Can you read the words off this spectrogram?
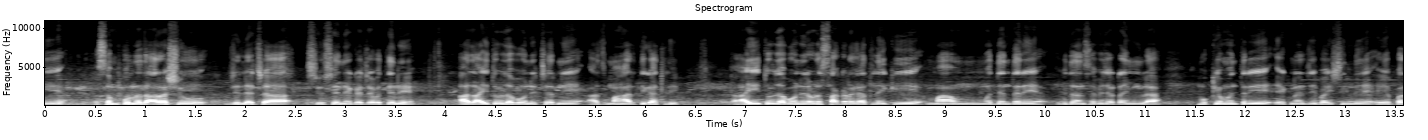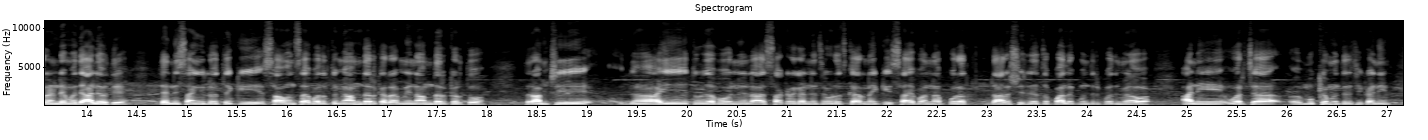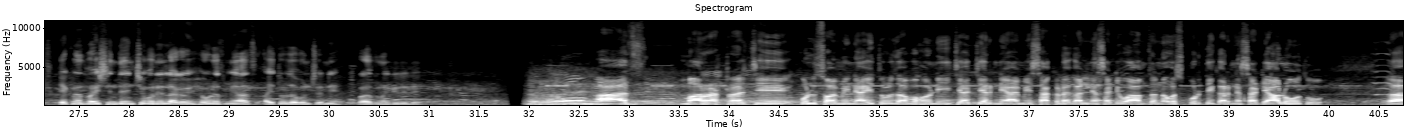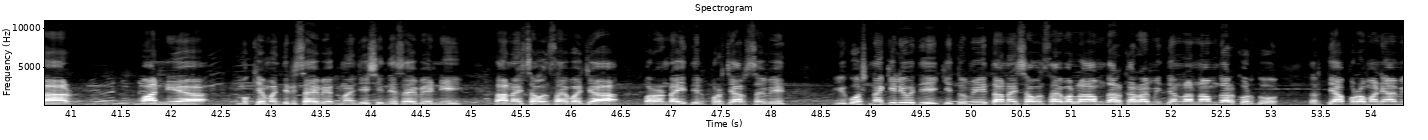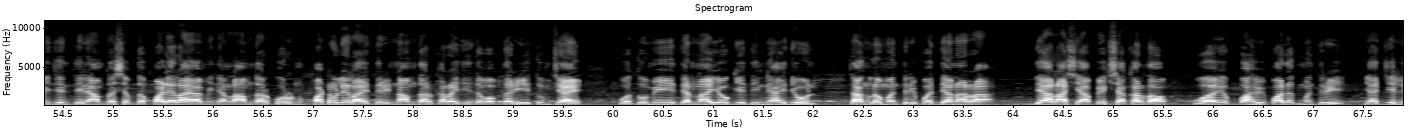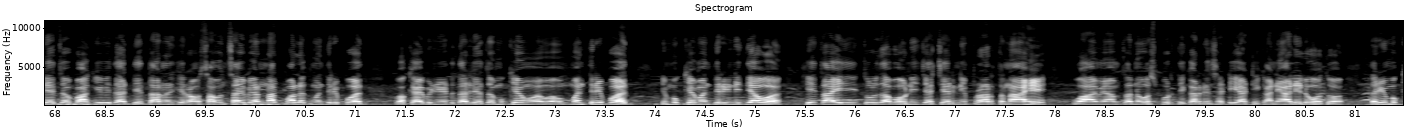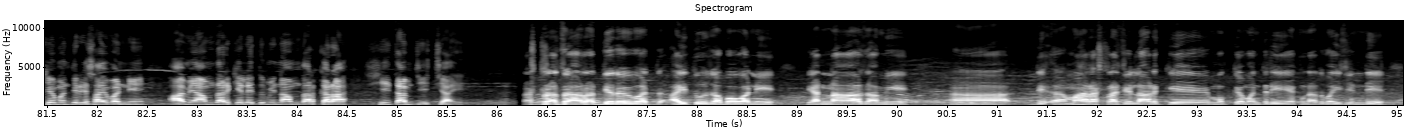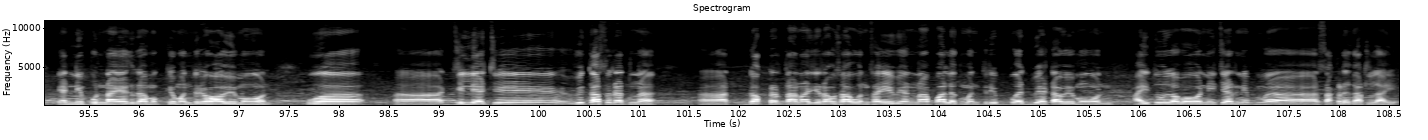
मी संपूर्ण धाराशिव जिल्ह्याच्या शिवसैनिकाच्या वतीने आज आई तुळजाभवानी चरणी आज महाआरती घातली. आई तुळजाभवानीला एवढंच साकडं घातलं आहे की मा मध्यंतरी विधानसभेच्या टायमिंगला मुख्यमंत्री एकनाथजीभाई शिंदे हे परांड्यामध्ये आले होते. त्यांनी सांगितलं होतं की सावंतसाहेबाला तुम्ही आमदार करा मी नामदार करतो. तर आमची आई तुळजाभवानीला साकडं घालण्याचं एवढंच कारण आहे की साहेबांना परत धाराशिव जिल्ह्याचं पालकमंत्रीपद मिळावं आणि वरच्या मुख्यमंत्री ठिकाणी एकनाथभाई शिंदे यांची वर्णी लागावी एवढंच मी आज आई तुळजाभवानी प्रार्थना केलेली आहे. आज महाराष्ट्राचे कुलस्वामी न्याय तुळजाभवानीच्या चरणी आम्ही साकडं घालण्यासाठी व आमचा नवस्फूर्ती करण्यासाठी आलो होतो. तर माननीय मुख्यमंत्री साहेब एकनाथजी शिंदेसाहेब यांनी तानाजी सावंतसाहेबाच्या परांडा येथील प्रचार सभेत ही घोषणा केली होती की तुम्ही तानाजी सावंतसाहेबाला आमदार करा मी त्यांना नामदार करतो. तर त्याप्रमाणे आम्ही जनतेने आमचा शब्द पाळलेला आहे आम्ही त्यांना आमदार करून पाठवलेला आहे. तरी नामदार करायची जबाबदारी ही तुमची आहे व तुम्ही त्यांना योग्य ती न्याय देऊन चांगलं मंत्रीपद देणारा द्याल अशी अपेक्षा करता व भावी पालकमंत्री या जिल्ह्याचं भाग्यविधाते तानाजीराव सावंत साहेब यांनाच पालकमंत्रीपद व कॅबिनेट दर्जाचं मुख्य मंत्रीपद हे मुख्यमंत्र्यांनी द्यावं हीच आई तुळजाभवानीच्या चरणी प्रार्थना आहे व आम्ही आमचा नवस्फूर्ती करण्यासाठी या ठिकाणी आलेलो होतो. तरी मुख्यमंत्री साहेबांनी आम्ही आमदार केले तुम्ही नामदार करा हीच आमची इच्छा आहे. महाराष्ट्राचा आराध्य दैवत आई तुळजाभवानी यांना आज आम्ही महाराष्ट्राचे लाडके मुख्यमंत्री एकनाथभाई शिंदे यांनी पुन्हा एकदा मुख्यमंत्री व्हावे म्हणून व जिल्ह्याचे विकासरत्न डॉक्टर तानाजीराव सावंत साहेब यांना पालकमंत्रीपद भेटावे म्हणून आई तुळजाभवानी चरणी साकडं घातलं आहे.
